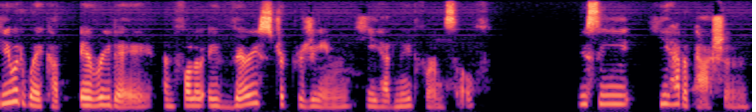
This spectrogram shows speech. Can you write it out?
He would wake up every day and follow a very strict regime he had made for himself. You see, he had a passion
